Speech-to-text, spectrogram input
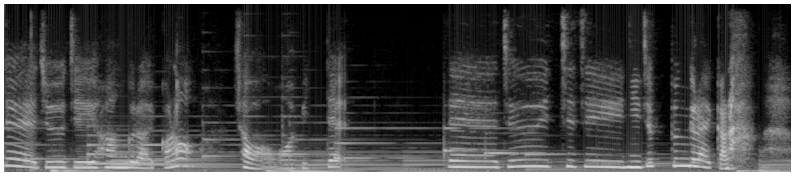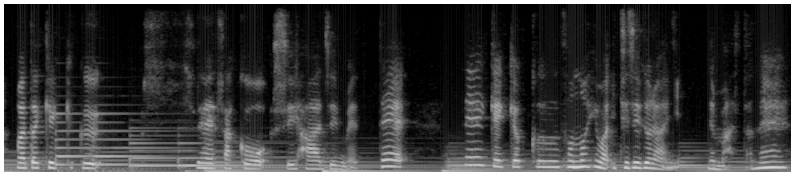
で10時半ぐらいからシャワーを浴びてで11時20分ぐらいから また結局制作をし始めてで、結局その日は1時ぐらいに寝ましたね。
